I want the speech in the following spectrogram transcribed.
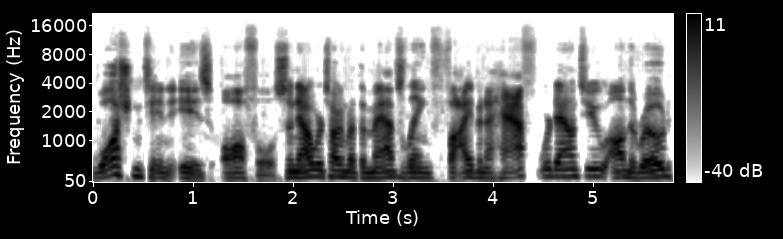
Washington is awful. So now we're talking about the Mavs laying five and a half. We're down to on the road.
